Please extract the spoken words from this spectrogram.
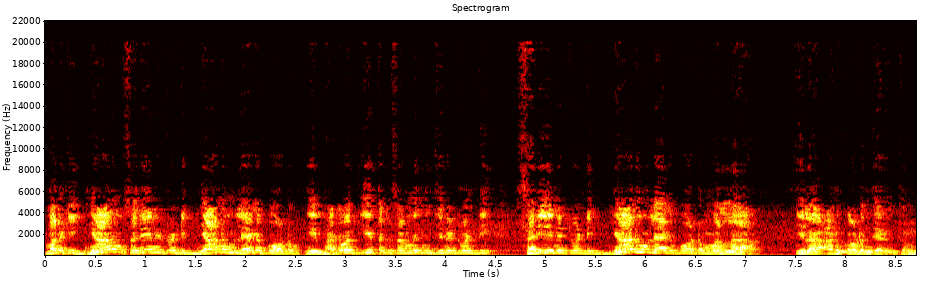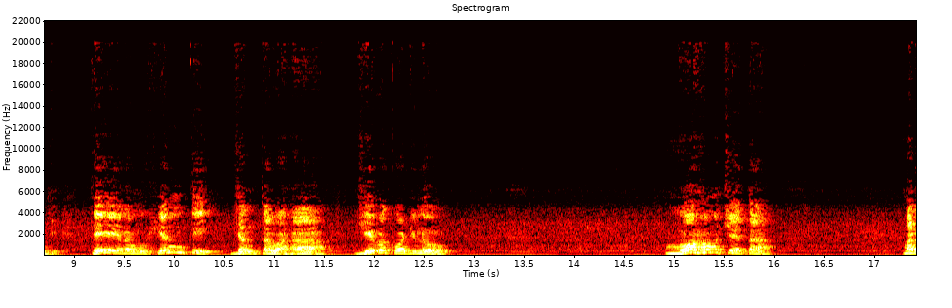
మనకి జ్ఞానం సరైనటువంటి జ్ఞానం లేకపోవడం ఈ భగవద్గీతకు సంబంధించినటువంటి సరి అయినటువంటి జ్ఞానం లేకపోవడం వల్ల ఇలా అనుకోవడం జరుగుతుంది. తేన ముహ్యంతి జంతవ. జీవకోటిలో మోహము చేత మన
